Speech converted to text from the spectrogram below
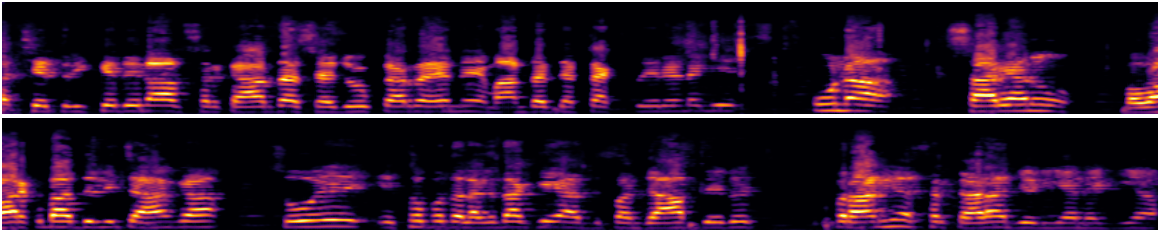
ਅੱਛੇ ਤਰੀਕੇ ਦੇ ਨਾਲ ਸਰਕਾਰ ਦਾ ਸਹਿਯੋਗ ਕਰ ਰਹੇ ਨੇ, ਇਮਾਨਦਾਰੀ ਦਾ ਟੈਕਸ ਦੇ ਰਹੇ ਨੇਗੇ, ਉਹਨਾਂ ਸਾਰਿਆਂ ਨੂੰ ਮੁਬਾਰਕਬਾਦ ਦੇਣੀ ਚਾਹਾਂਗਾ। ਸੋ ਇਹ ਇਥੋਂ ਪਤਾ ਲੱਗਦਾ ਕਿ ਅੱਜ ਪੰਜਾਬ ਦੇ ਵਿੱਚ ਪੁਰਾਣੀਆਂ ਸਰਕਾਰਾਂ ਜਿਹੜੀਆਂ ਨੇਗੀਆਂ,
